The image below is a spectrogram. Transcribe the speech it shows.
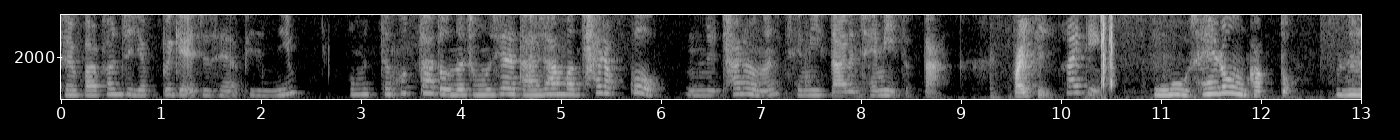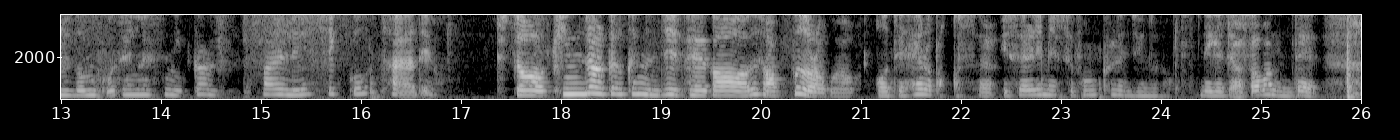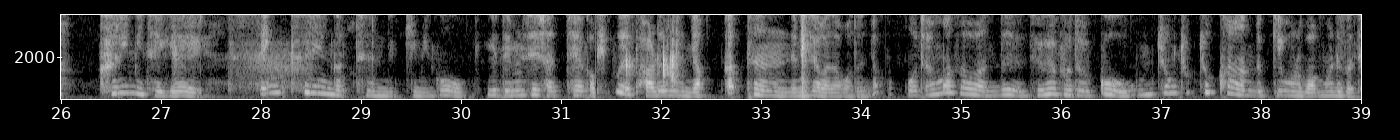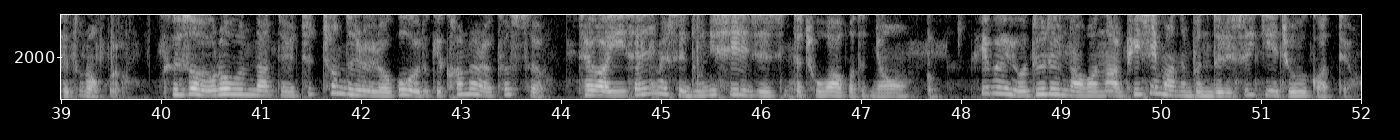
제발 편지 예쁘게 해주세요, 피디님. 아무튼 코타도 오늘 정신을 다시 한번 차렸고 오늘 촬영은 재미 나름 재미있었다. 파이팅 화이팅! 오 새로운 각도. 오늘 너무 고생을 했으니까 빨리 씻고 자야 돼요. 진짜 긴장을 계속 했는지 배가 계속 아프더라고요. 어제 새로 바꿨어요. 이 셀리미스 폼 클렌징으로. 근데 이게 제가 써봤는데 크림이 되게 생크림 같은 느낌이고 이게 냄새 자체가 피부에 바르는 약 같은 냄새가 나거든요. 어제 한 번 써봤는데 되게 부드럽고 엄청 촉촉한 느낌으로 마무리가 되더라고요. 그래서 여러분들한테 추천드리려고 이렇게 카메라를 켰어요. 제가 이 셀리미스의 누니 시리즈 진짜 좋아하거든요. 피부에 여드름 나거나 피지 많은 분들이 쓰기에 좋을 것 같아요.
